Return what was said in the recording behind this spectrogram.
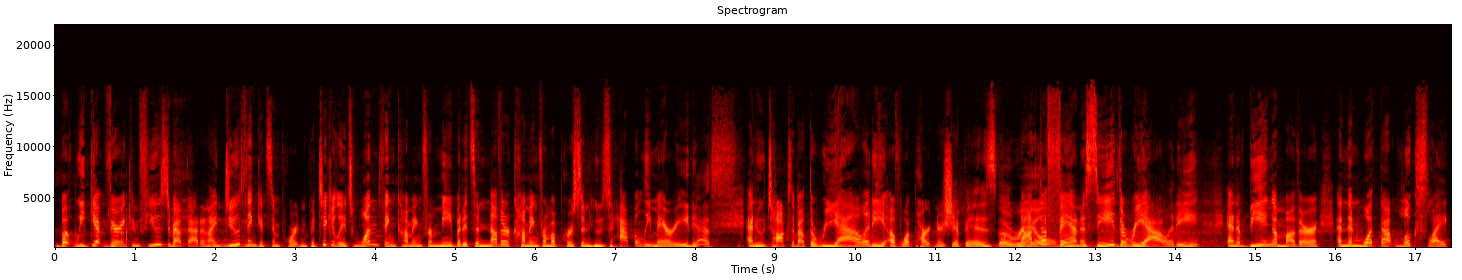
but we get very confused about that, and I do Mm-hmm. think it's important. Particularly, it's one thing coming from me, but it's another coming from a person who's happily married. Yes. and who talks about the reality of what partnership is, The not the fantasy, the reality, and of being a mother, and then what that looks like.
